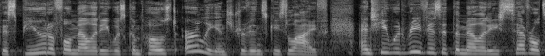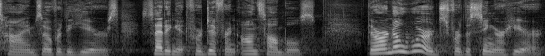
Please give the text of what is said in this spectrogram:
This beautiful melody was composed early in Stravinsky's life, and he would revisit the melody several times over the years, setting it for different ensembles. There are no words for the singer here.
